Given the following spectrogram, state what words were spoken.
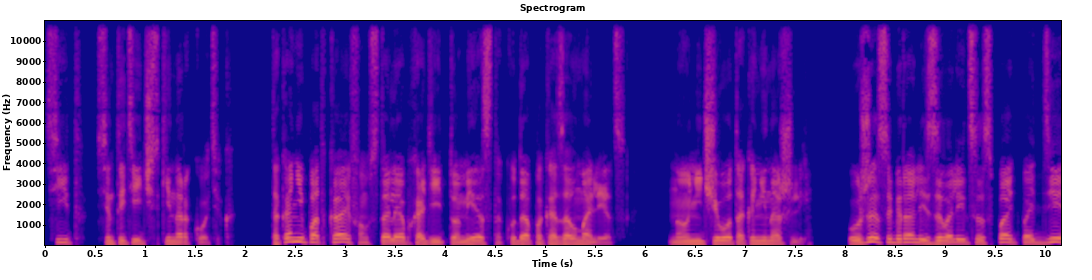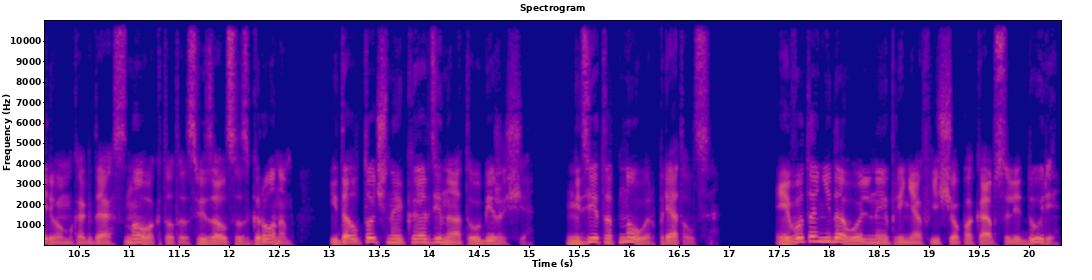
Тид — синтетический наркотик. Так они под кайфом стали обходить то место, куда показал малец, но ничего так и не нашли. Уже собирались завалиться спать под деревом, когда снова кто-то связался с Гроном и дал точные координаты убежища, где этот Ноуэр прятался. И вот они, довольные, приняв еще по капсуле дури,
